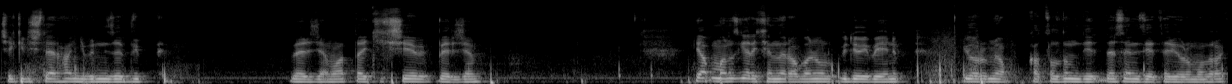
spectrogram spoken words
Çekilişte herhangi birinize VIP vereceğim. Hatta iki kişiye VIP vereceğim. Yapmanız gerekenler abone olup videoyu beğenip yorum yap katıldım de- deseniz yeter yorum olarak.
